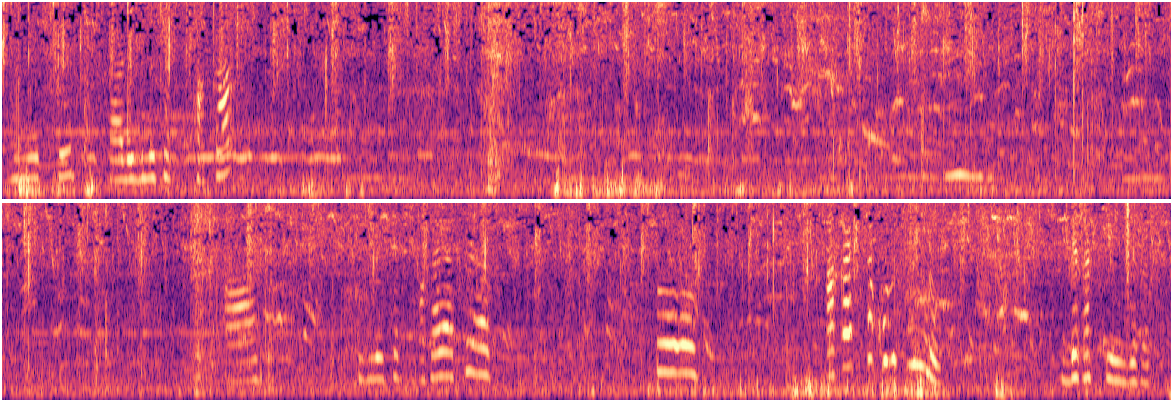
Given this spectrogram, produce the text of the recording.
ঝিঙে ক্ষেত আর এগুলো সব ফাঁকা আর এগুলো সব ফাঁকাই আছে আর তো আকাশটা খুবই সুন্দর দেখাচ্ছি এই দেখাচ্ছি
